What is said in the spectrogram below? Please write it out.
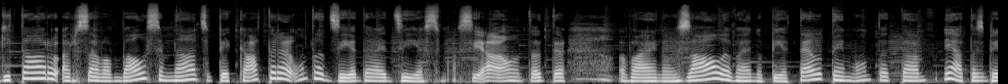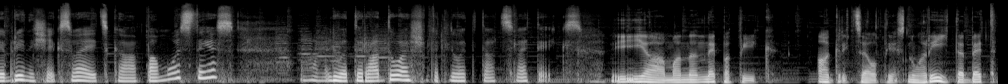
gitāru, ar savam balsim nāca pie katra un tad dziedāja dziesmas. Jā, un tad uh, vai nu zāle, vai nu pie teltiem. Un tad, uh, jā, tas bija brīnišķīgs veids, kā pamosties. Ļoti radošs, bet ļoti tāds svetīgs. Jā, man nepatīk agri celties no rīta, bet,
